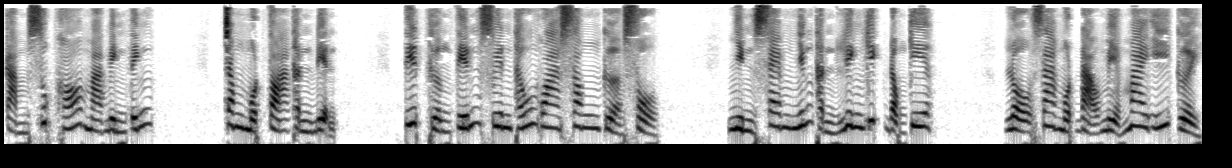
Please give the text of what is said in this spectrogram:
Cảm xúc khó mà bình tĩnh. Trong một tòa thần điện. Tiết thường tiến xuyên thấu qua song cửa sổ. Nhìn xem những thần linh kích động kia. Lộ ra một đạo mỉa mai ý cười.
